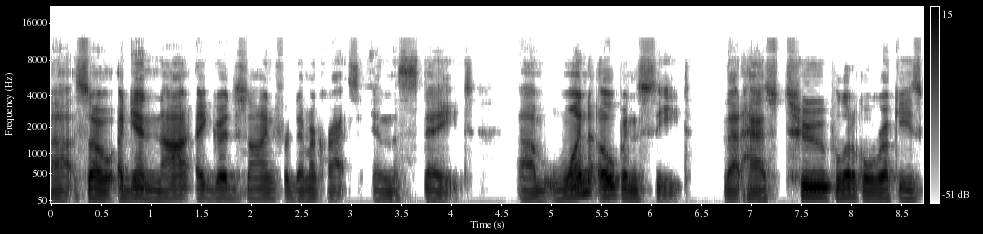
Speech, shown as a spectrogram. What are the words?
Uh, so, again, not a good sign for Democrats in the state. Um, one open seat that has two political rookies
